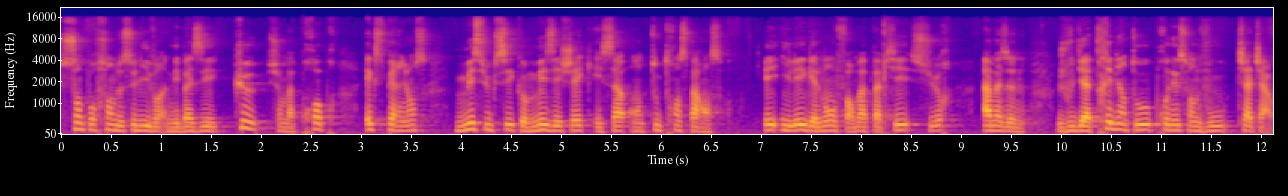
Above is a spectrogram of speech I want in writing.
100% de ce livre n'est basé que sur ma propre expérience, mes succès comme mes échecs et ça en toute transparence. Et il est également au format papier sur Amazon. Je vous dis à très bientôt, prenez soin de vous, ciao ciao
